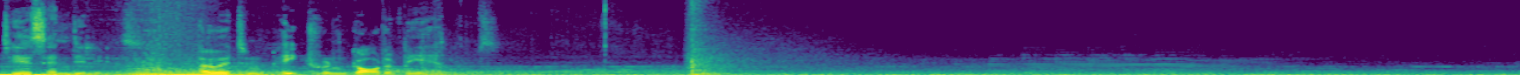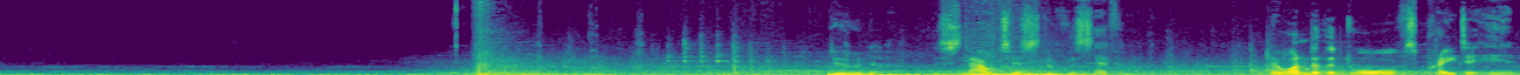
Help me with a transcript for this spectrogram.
Tir-Cendelius, poet and patron god of the elves. Seven. No wonder the dwarves pray to him.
